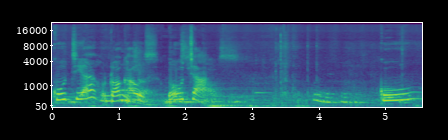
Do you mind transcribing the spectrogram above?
Kutia dog house. Dog's Kucha. house. Ku.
